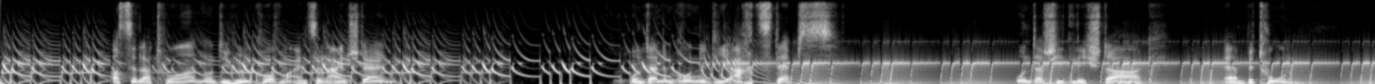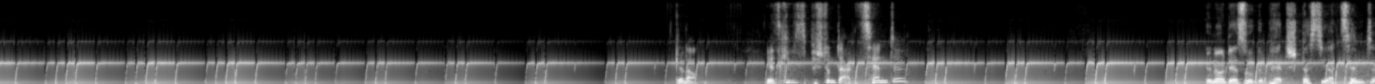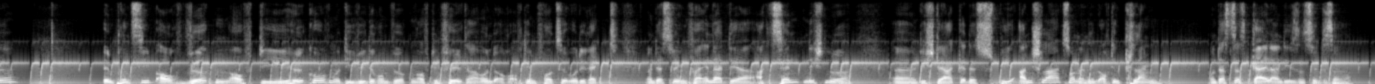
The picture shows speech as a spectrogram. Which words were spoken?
Oszillatoren und die Hüllkurven einzeln einstellen. Und dann im Grunde die acht Steps unterschiedlich stark äh, betonen. Genau. Jetzt gibt es bestimmte Akzente. Genau, der ist so gepatcht, dass die Akzente im Prinzip auch wirken auf die Hüllkurven und die wiederum wirken auf den Filter und auch auf den VCO direkt. Und deswegen verändert der Akzent nicht nur äh, die Stärke des Spielanschlags, sondern eben auch den Klang. Und das ist das Geile an diesem Synthesizer.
